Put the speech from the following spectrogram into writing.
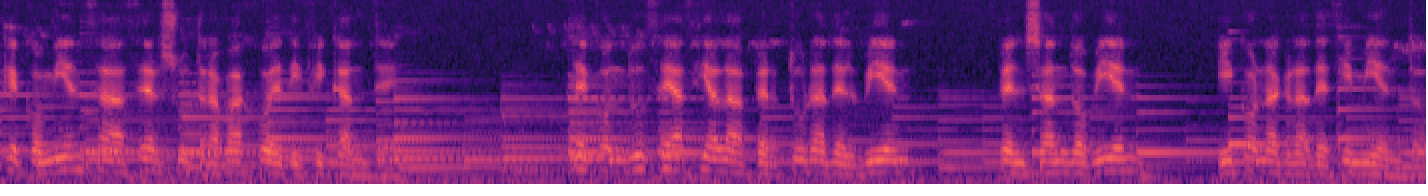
que comienza a hacer su trabajo edificante. Te conduce hacia la apertura del bien, pensando bien, y con agradecimiento.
